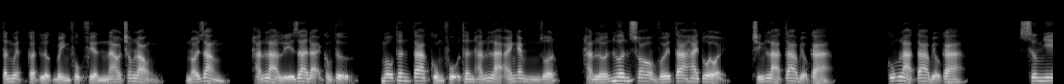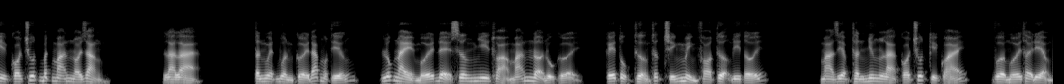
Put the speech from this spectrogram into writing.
Tần nguyệt cật lực bình phục phiền não trong lòng, nói rằng, hắn là lý gia đại công tử, mẫu thân ta cùng phụ thân hắn là anh em ruột, hắn lớn hơn so với ta hai tuổi, chính là ta biểu ca. Cũng là ta biểu ca. Sương nhi có chút bất mãn nói rằng, là là. Tần nguyệt buồn cười đáp một tiếng, lúc này mới để sương nhi thỏa mãn nợ nụ cười, kế tục thưởng thức chính mình pho tượng đi tới. Mà diệp thần nhưng là có chút kỳ quái, vừa mới thời điểm,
